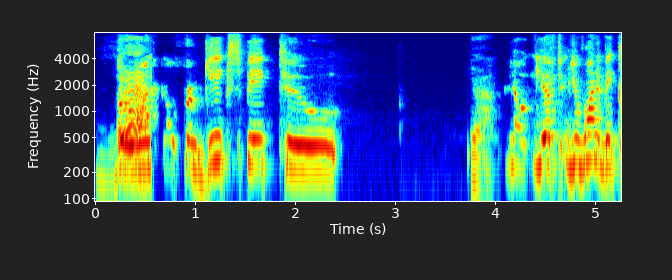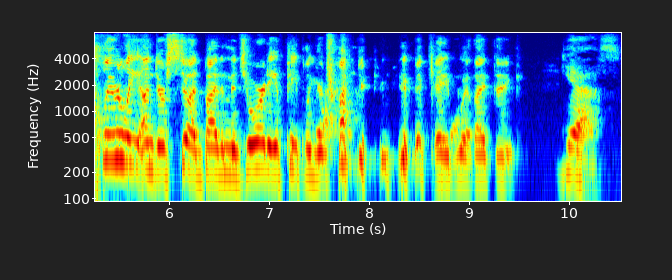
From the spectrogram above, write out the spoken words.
Yeah. Or want to go from geek speak to yeah. You know, you have to you want to be clearly understood by the majority of people you're yeah. trying to communicate yeah. with, I think. Yes.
